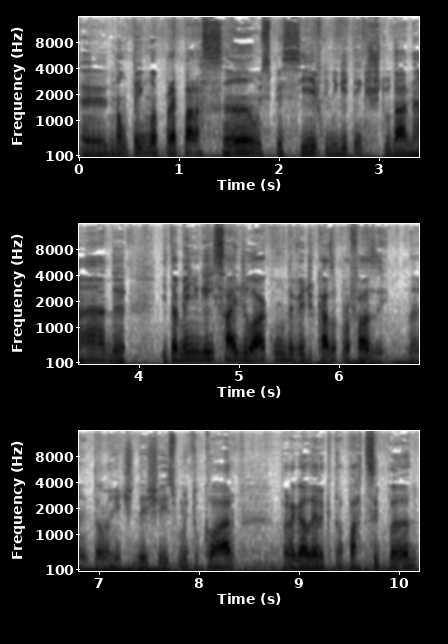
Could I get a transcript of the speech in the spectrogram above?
é, não tem uma preparação específica, ninguém tem que estudar nada e também ninguém sai de lá com um dever de casa para fazer, né? Então a gente deixa isso muito claro para a galera que está participando.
